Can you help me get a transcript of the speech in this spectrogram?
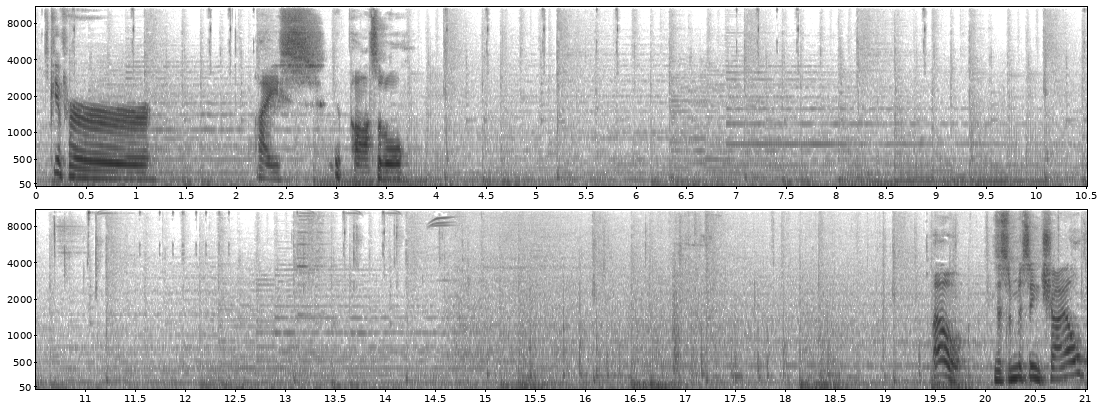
Let's give her ice, if possible. Is this a missing child?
